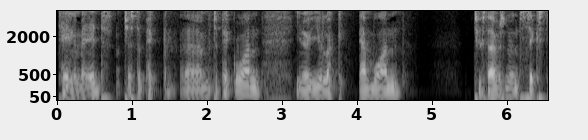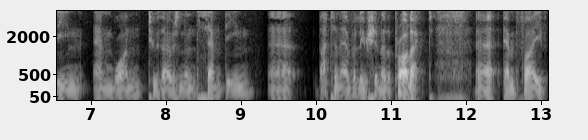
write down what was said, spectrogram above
TaylorMade, just to pick um, to pick one, you know, you look M1, 2016 M1 2017. Uh, that's an evolution of the product. Uh, M5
